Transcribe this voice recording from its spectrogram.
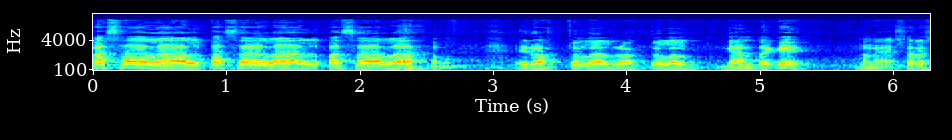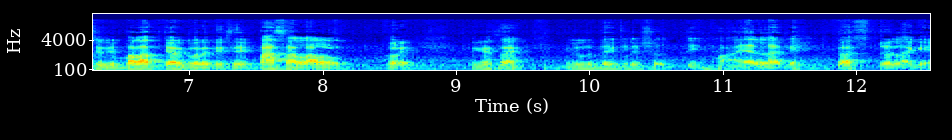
পাসা লাল পাসা লাল পাসা লাল এই রক্তলাল রক্তলাল গানটাকে মানে সরাসরি বলাৎকার করে দিয়েছে পাসা লাল করে, ঠিক আছে? এগুলো দেখলে সত্যি মায়া লাগে, কষ্ট লাগে।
